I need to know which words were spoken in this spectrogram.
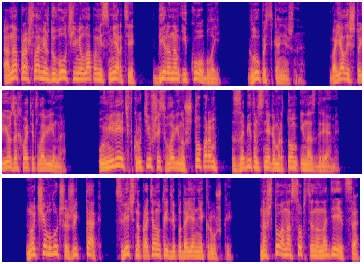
Она прошла между волчьими лапами смерти, Бираном и Коблой. Глупость, конечно. Боялась, что ее захватит лавина. Умереть, вкрутившись в лавину штопором, с забитым снегом ртом и ноздрями. Но чем лучше жить так, с вечно протянутой для подаяния кружкой? На что она, собственно, надеется?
